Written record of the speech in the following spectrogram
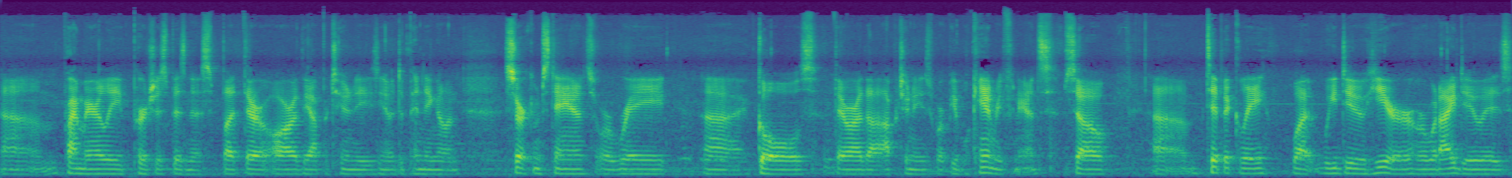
um, primarily purchase business. But there are the opportunities, you know, depending on circumstance or rate, uh, goals. There are the opportunities where people can refinance. So um, typically, what we do here, or what I do, is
